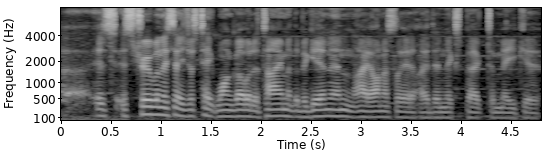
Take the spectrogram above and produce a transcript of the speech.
uh, it's, it's true when they say just take one go at a time at the beginning. I honestly, I didn't expect to make it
